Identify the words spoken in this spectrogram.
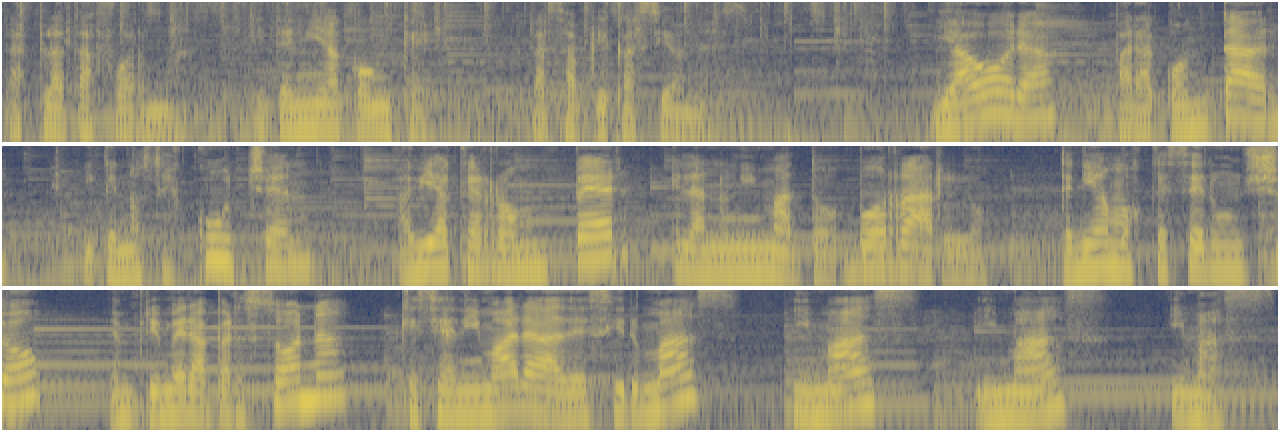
las plataformas y tenía con qué las aplicaciones. Y ahora, para contar y que nos escuchen, había que romper el anonimato, borrarlo. Teníamos que ser un yo en primera persona que se animara a decir más y más y más y más.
